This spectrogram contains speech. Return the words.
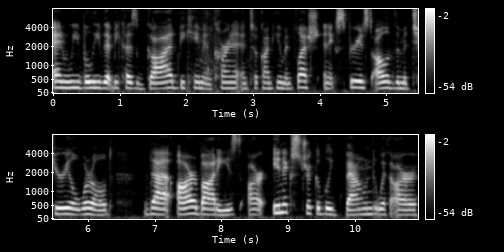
and we believe that because god became incarnate and took on human flesh and experienced all of the material world that our bodies are inextricably bound with our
